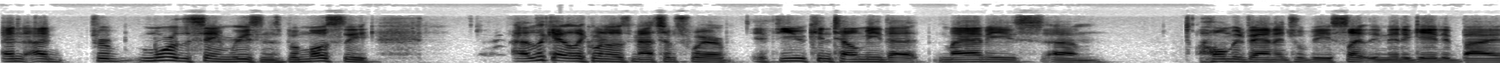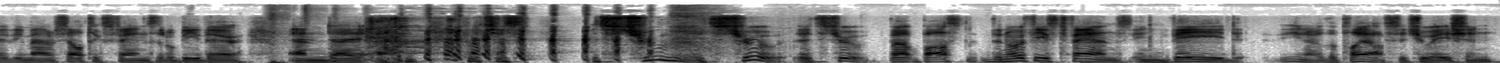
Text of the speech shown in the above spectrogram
and I for more of the same reasons, but mostly I look at it like one of those matchups where if you can tell me that Miami's um, home advantage will be slightly mitigated by the amount of Celtics fans that'll be there, and uh, which is it's true, it's true, it's true. But Boston, the Northeast fans invade you know the playoff situation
